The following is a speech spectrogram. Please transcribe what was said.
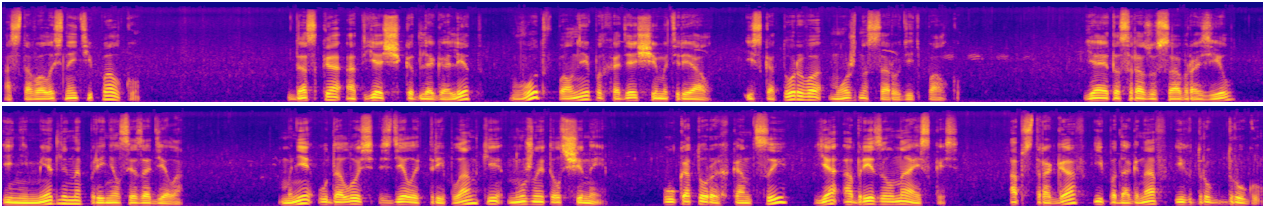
Оставалось найти палку. Доска от ящика для галет – вот вполне подходящий материал, из которого можно соорудить палку. Я это сразу сообразил и немедленно принялся за дело. Мне удалось сделать три планки нужной толщины, у которых концы я обрезал наискось, обстрогав и подогнав их друг к другу.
